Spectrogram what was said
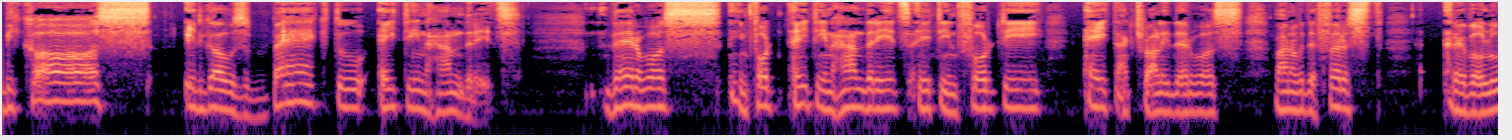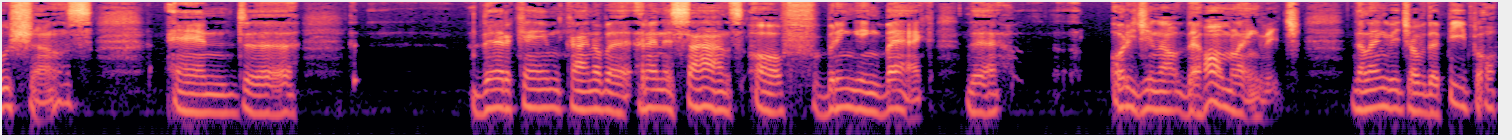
Because it goes back to 1800s. There was in 1800s, 1848 actually, there was one of the first revolutions and uh, there came kind of a renaissance of bringing back the original, the home language, the language of the people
